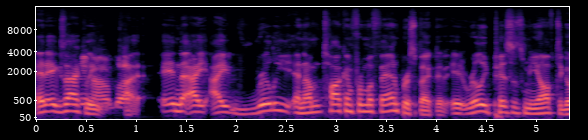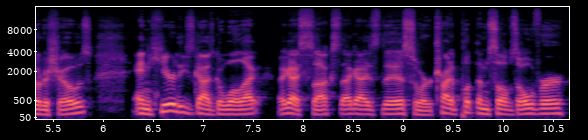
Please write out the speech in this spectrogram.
And exactly. know, but- I, and I, I really, and I'm talking from a fan perspective, it really pisses me off to go to shows and hear these guys go, well, that, that guy sucks. That guy's this, or try to put themselves over.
